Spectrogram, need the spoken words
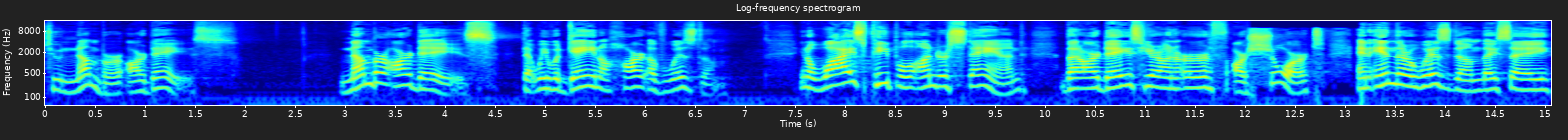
to number our days. Number our days that we would gain a heart of wisdom. You know, wise people understand that our days here on earth are short, and in their wisdom, they say,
